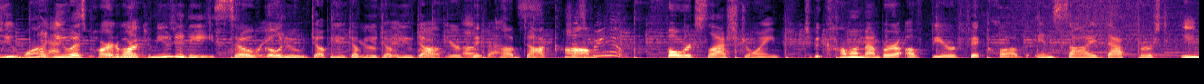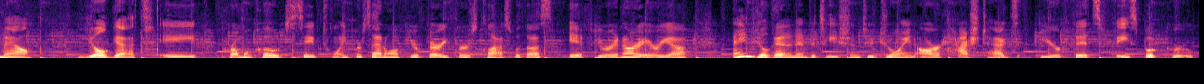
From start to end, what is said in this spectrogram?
We want you as part of our community. So go to www.beerfitclub.com forward slash join to become a member of Beer Fit Club. Inside that first email, you'll get a promo code to save 20% off your very first class with us if you're in our area. And you'll get an invitation to join our hashtags BeerFits Facebook group.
